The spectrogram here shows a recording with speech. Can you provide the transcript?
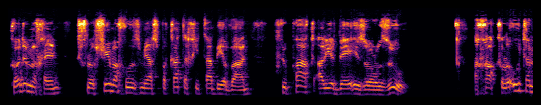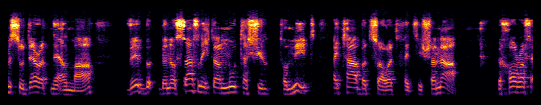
קודם לכן, 30 אחוז מאספקת החיטה ביוון סופק על ידי אזור זו. החקלאות המסודרת נעלמה, ובנוסף להתעלמות השלטונית, הייתה בצורת חצי שנה. בחורף 1941-2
